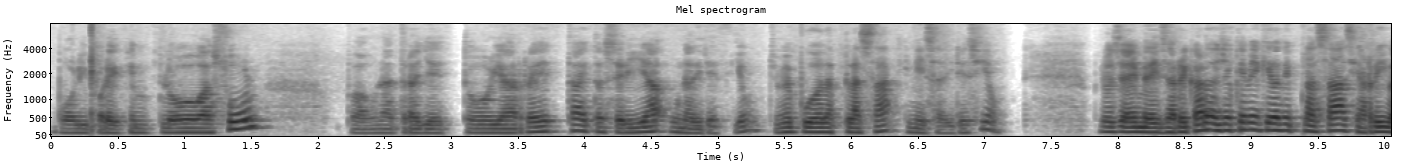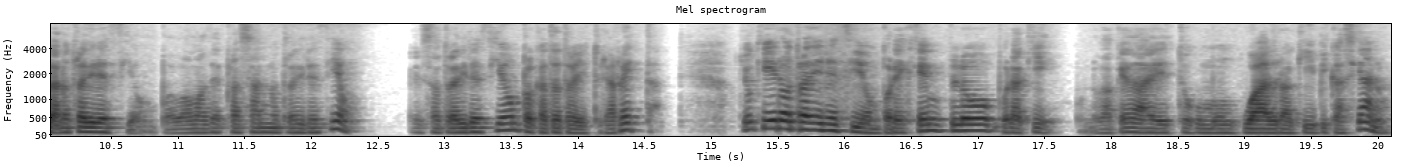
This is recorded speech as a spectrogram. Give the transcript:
boli, por ejemplo, azul, pues una trayectoria recta, esta sería una dirección. Yo me puedo desplazar en esa dirección. Pero si a mí me dice, Ricardo, yo que me quiero desplazar hacia arriba, en otra dirección, pues vamos a desplazar en otra dirección. Esa otra dirección porque es otra trayectoria recta. Yo quiero otra dirección, por ejemplo, por aquí. Nos va a quedar esto como un cuadro aquí picasiano.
